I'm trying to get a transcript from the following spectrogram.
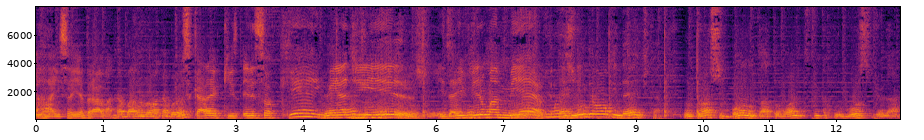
Ah, isso aí é brabo. acabaram não acabando. Os caras que eles só querem ganhar Ganhar dinheiro. dinheiro. E daí vira uma merda. É que nem The Walking Dead, cara. Um troço bom, tá? Tu olha, tu fica com gosto de olhar.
